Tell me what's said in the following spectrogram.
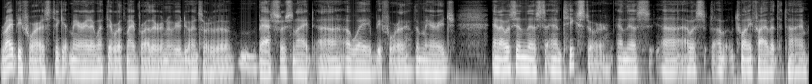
right before I was to get married. I went there with my brother, and we were doing sort of a bachelor's night away before the marriage and I was in this antique store, and this uh, I was uh, 25 at the time,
